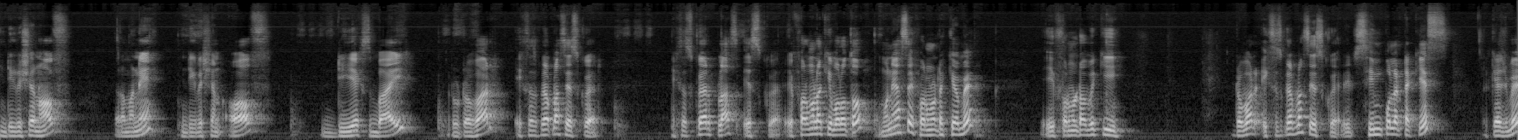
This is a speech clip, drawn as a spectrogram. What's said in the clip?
ইন্টিগ্রেশন অফ তার মানে integration of dx by root over x square plus a square x square plus a square এই ফর্মুলা কী বলো তো মনে আছে? এই ফর্মুলাটা কী হবে? এই ফর্মুলাটা হবে কি? Root over x square plus a square এটা সিম্পল একটা কেস কি আসবে?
